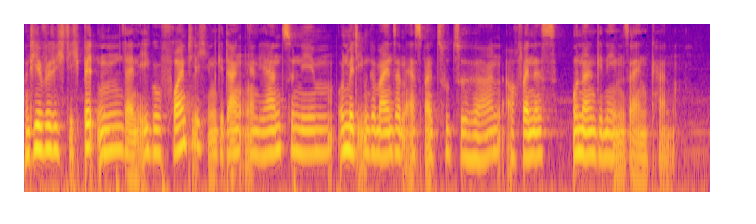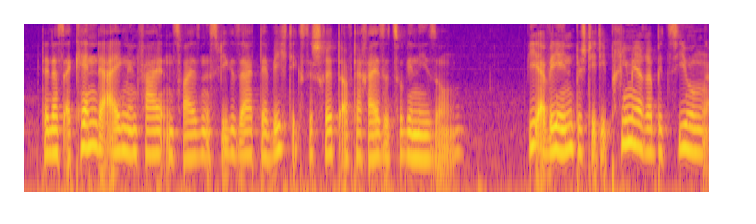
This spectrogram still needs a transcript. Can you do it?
Und hier würde ich dich bitten, dein Ego freundlich in Gedanken an die Hand zu nehmen und mit ihm gemeinsam erstmal zuzuhören, auch wenn es unangenehm sein kann. Denn das Erkennen der eigenen Verhaltensweisen ist, wie gesagt, der wichtigste Schritt auf der Reise zur Genesung. Wie erwähnt, besteht die primäre Beziehung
